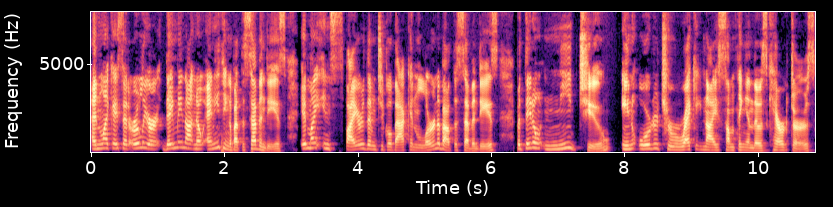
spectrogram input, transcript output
And like I said earlier, they may not know anything about the 70s. It might inspire them to go back and learn about the 70s, but they don't need to in order to recognize something in those characters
